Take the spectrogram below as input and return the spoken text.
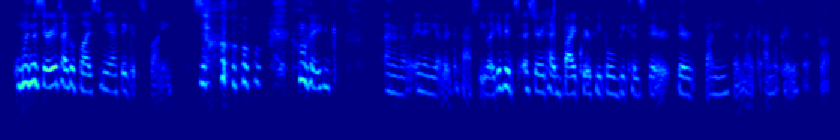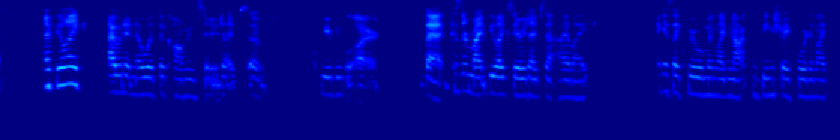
when the stereotype applies to me, I think it's funny. So, like, I don't know, in any other capacity. Like, if it's a stereotype by queer people because they're they're funny, then like I'm okay with it. But I feel like I wouldn't know what the common stereotypes of queer people are. That because there might be like stereotypes that I like. I guess like queer women like not being straightforward and like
